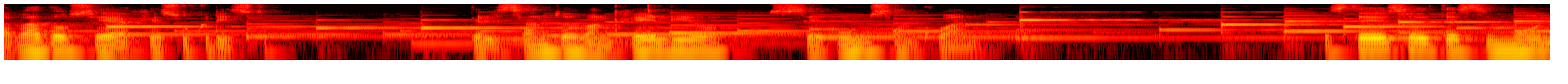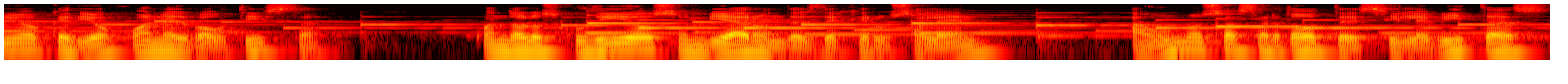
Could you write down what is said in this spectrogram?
Alabado sea Jesucristo. Del Santo Evangelio según San Juan. Este es el testimonio que dio Juan el Bautista cuando los judíos enviaron desde Jerusalén a unos sacerdotes y levitas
